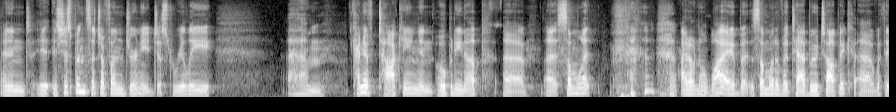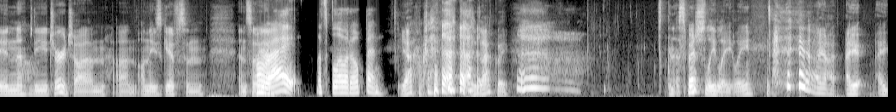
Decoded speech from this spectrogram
and it's just been such a fun journey, just really um, kind of talking and opening up uh, uh, somewhat I don't know why, but somewhat of a taboo topic uh, within the church on, on on these gifts and and so. All yeah. right, let's blow it open. Yeah, exactly. And especially lately, I, I I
